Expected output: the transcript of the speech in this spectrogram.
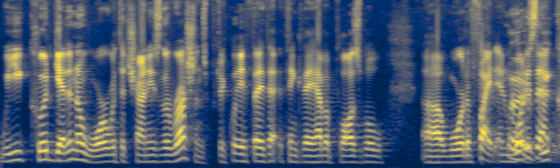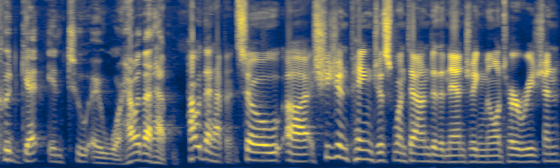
we could get in a war with the Chinese or the Russians, particularly if they th think they have a plausible uh, war to fight. And Wait, what is that? We could get into a war. How would that happen? How would that happen? So uh, Xi Jinping just went down to the Nanjing military region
